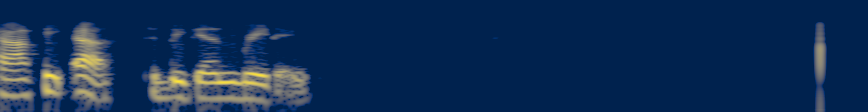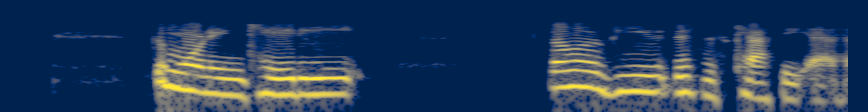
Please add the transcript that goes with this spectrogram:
Kathy S. to begin reading. Good morning, Katie. Some of you, this is Kathy S.,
